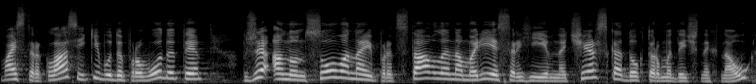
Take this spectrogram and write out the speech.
майстер-клас, який буде проводити вже анонсована і представлена Марія Сергіївна Черська, доктор медичних наук,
